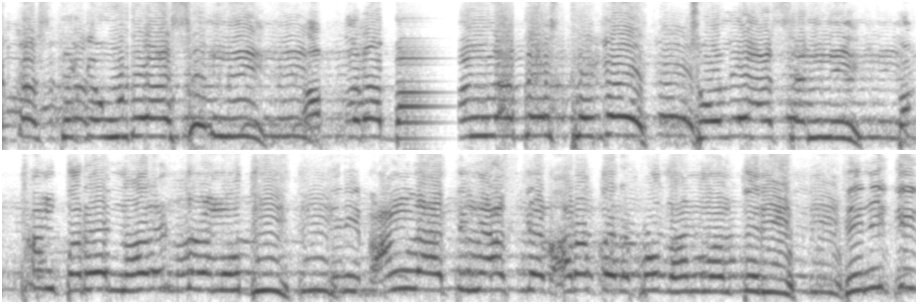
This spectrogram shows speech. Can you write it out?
আকাশ থেকে উড়ে আসেননি, আপনারা বাংলাদেশ থেকে চলে আসেননি। পক্ষান্তরে নরেন্দ্র মোদী, তিনি বাংলা, তিনি আজকে ভারতের প্রধানমন্ত্রী। তিনি কি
